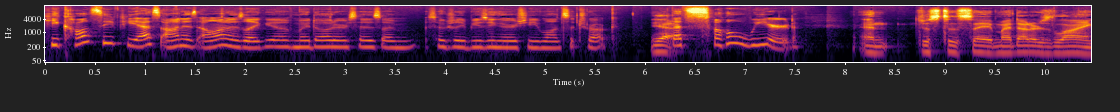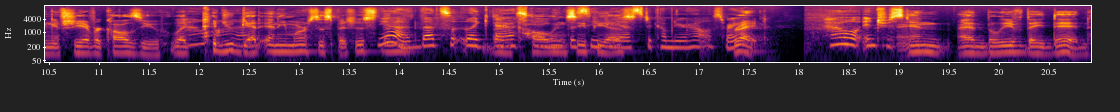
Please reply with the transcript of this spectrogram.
He called CPS on his own. I was like, yeah, if my daughter says I'm sexually abusing her, she wants a truck. Yeah. That's so weird. And just to say, my daughter's lying if she ever calls you. Like, How could you get any more suspicious? than- Yeah, that's like than asking calling the CPS. CPS. to come to your house, right? Right. How interesting. And I believe they did.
